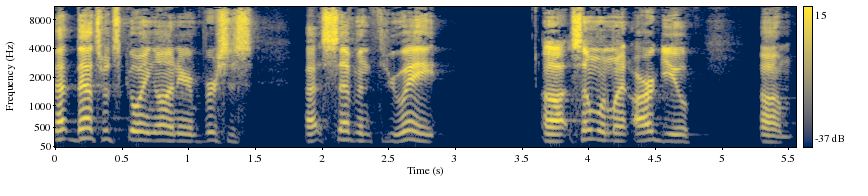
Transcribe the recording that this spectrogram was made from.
That, that's what's going on here in verses uh, 7 through 8. Uh, someone might argue um,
